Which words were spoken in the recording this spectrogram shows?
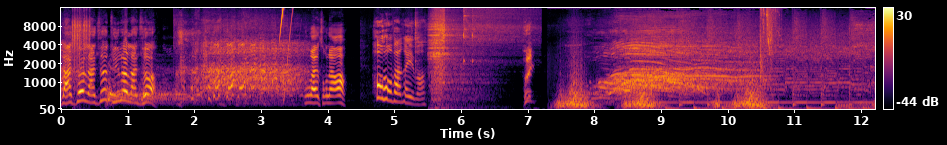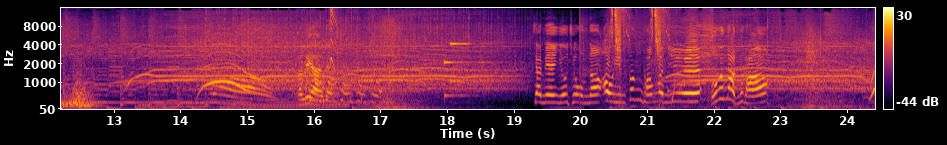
缆车缆车停了缆车。重来重来啊！后空翻可以吗？很厉害，很厉害！下面有请我们的奥运登床冠军何文娜出场。哇，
